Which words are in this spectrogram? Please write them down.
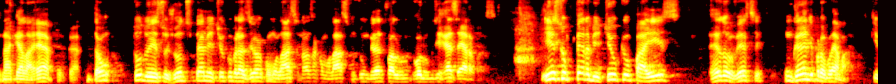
naquela época. Então, tudo isso juntos permitiu que o Brasil acumulasse, nós acumulássemos um grande volume de reservas. Isso permitiu que o país resolvesse um grande problema, que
